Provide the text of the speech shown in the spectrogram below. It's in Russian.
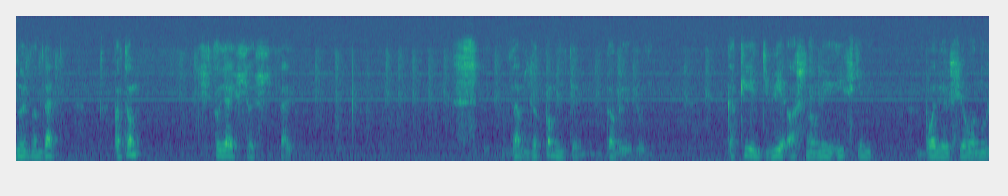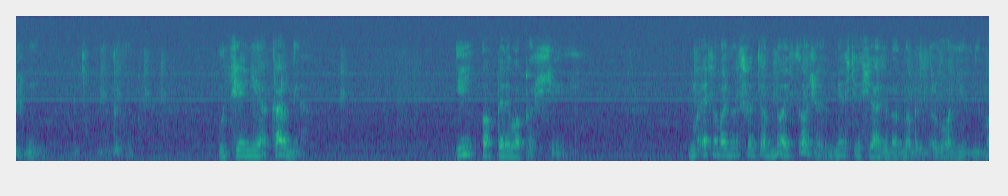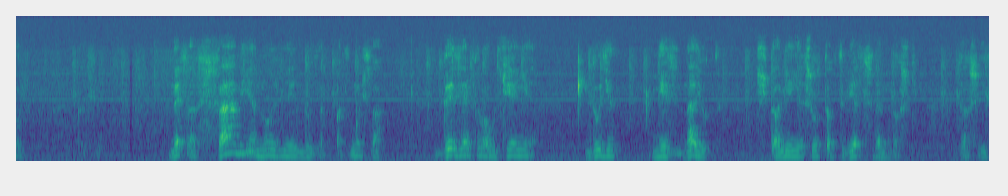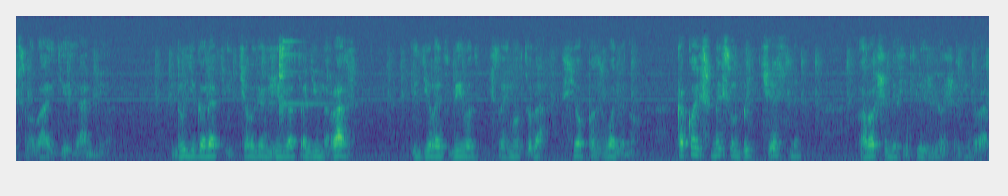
нужно дать. Потом, что я еще считаю, запомните, добрые люди, какие две основные истины более всего нужны людям. Учение о карме и о перевоплощении. Это можно сказать одно и то же, вместе связано одно без другого не, не может. Это самые нужные людям, потому что без этого учения люди не знают, что они несут ответственность за свои слова и деяния. Люди говорят, человек живет один раз и делает вывод, что ему туда все позволено. Какой смысл быть честным, хорошим, если ты живешь один раз?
